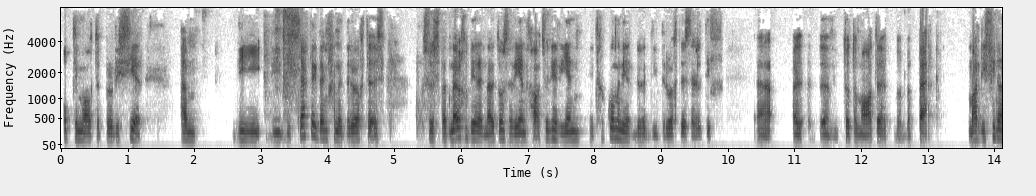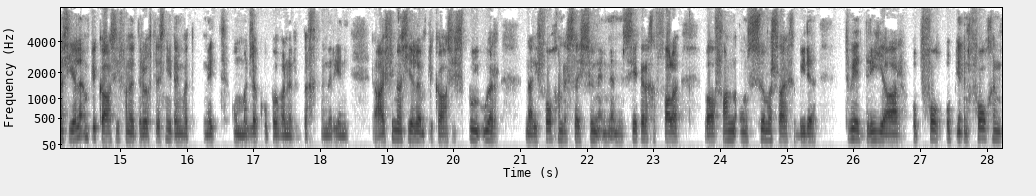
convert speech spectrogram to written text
optimaal te produseer. Um die die die slegte ding van 'n droogte is soos wat nou gebeur het, nou het ons reën gehad. So die reën het gekom en die, droogte is relatief uh, uh, uh tot 'n mate beperk. Maar die finansiële implikasie van 'n droogte is nie ding wat net onmiddellik ophou wanneer dit begin reën nie. Daai finansiële implikasie spoel oor na die volgende seisoen en in sekere gevalle waarvan ons somersaai gebiede 2, 3 jaar op vol, op een volgende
